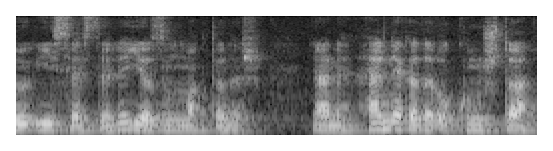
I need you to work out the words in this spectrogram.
ı i sesleriyle yazılmaktadır. Yani her ne kadar okunuşta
